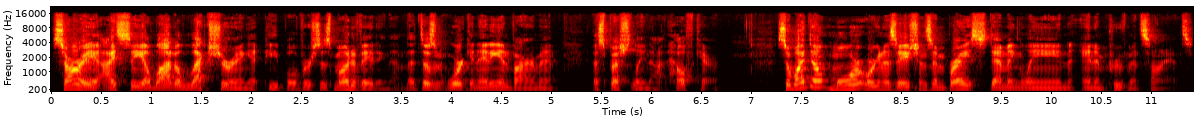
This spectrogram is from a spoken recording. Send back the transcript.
Sorry, I see a lot of lecturing at people versus motivating them. That doesn't work in any environment, especially not healthcare. So, why don't more organizations embrace Deming lean and improvement science?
